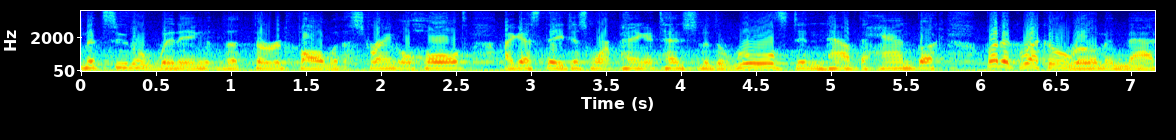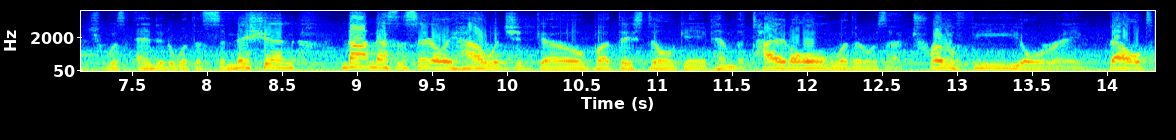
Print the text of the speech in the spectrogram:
Matsuda winning the third fall with a stranglehold, I guess they just weren't paying attention to the rules, didn't have the handbook, but a Greco Roman match was ended with a submission. Not necessarily how it should go, but they still gave him the title, whether it was a trophy or a belt,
